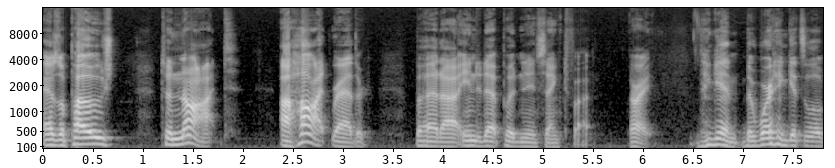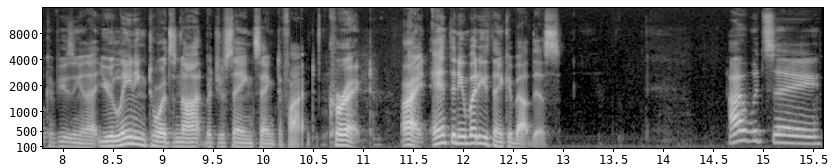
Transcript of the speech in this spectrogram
As opposed to not, a hot rather, but I ended up putting it in sanctified. All right. Again, the wording gets a little confusing in that. You're leaning towards not, but you're saying sanctified. Correct. All right, Anthony, what do you think about this? I would say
